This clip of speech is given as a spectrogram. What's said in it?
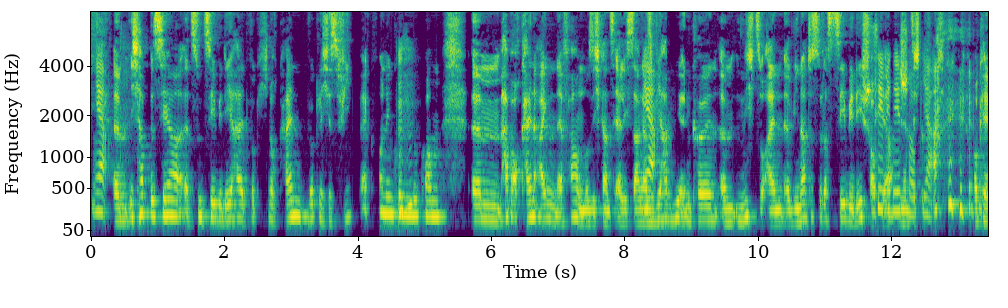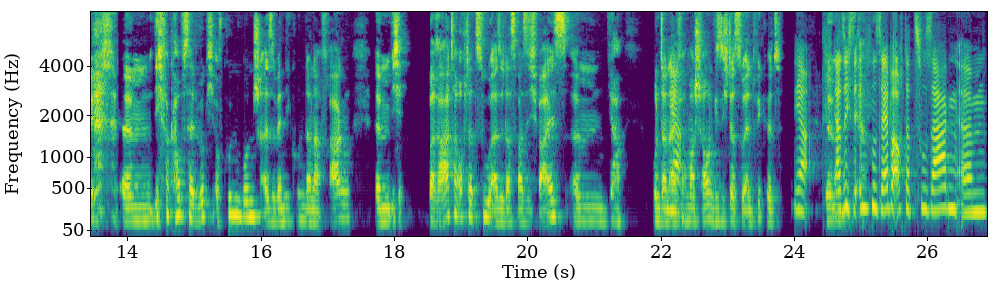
Ja. Ähm, ich habe bisher äh, zu CBD halt wirklich noch kein wirkliches Feedback von den Kunden mhm. bekommen, ähm, habe auch keine eigenen Erfahrungen, muss ich ganz ehrlich sagen. Also ja. wir haben hier in Köln ähm, nicht so einen, äh, wie nanntest du das, CBD-Shop? CBD-Shop, ja. Okay. ähm, ich verkaufe es halt wirklich auf Kundenwunsch, also wenn die Kunden danach fragen. Ähm, ich berate auch dazu, also das, was ich weiß. Ähm, ja, und dann ja. einfach mal schauen, wie sich das so entwickelt. Ja, ähm, also ich, ich, muss selber auch dazu sagen, ähm,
